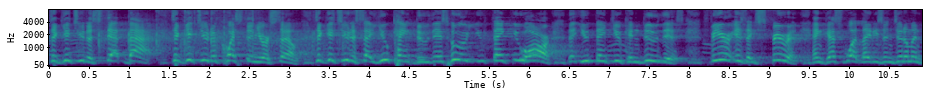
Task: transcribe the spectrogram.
to get you to step back, to get you to question yourself, to get you to say, You can't do this. Who you think you are that you think you can do this? Fear is a spirit. And guess what, ladies and gentlemen?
